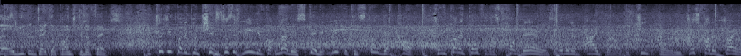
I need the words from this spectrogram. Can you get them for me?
well you can take a punch to the face. Because you've got a good chin doesn't mean you've got leather skin. It means you can still get caught. So you've got to go for those point areas over the eyebrow, the cheekbone. You've just got to try and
